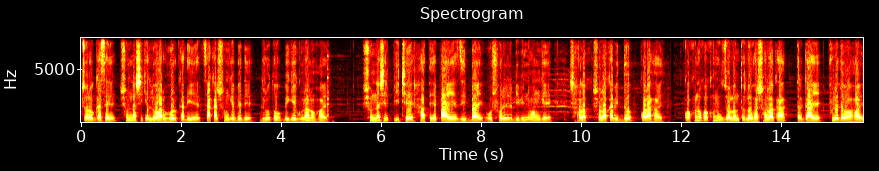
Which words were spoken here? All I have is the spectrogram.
চরক গাছে সন্ন্যাসীকে লোহার হোরকা দিয়ে চাকার সঙ্গে বেঁধে দ্রুত বেগে ঘোরানো হয়। সন্ন্যাসীর পিঠে, হাতে, পায়ে, জিব্বায় ও শরীরের বিভিন্ন অঙ্গে শালক শলাকাবিদ্ধ করা হয়। কখনো কখনো জ্বলন্ত লোহার শলাকা তার গায়ে ফুলে দেওয়া হয়।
